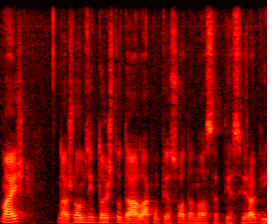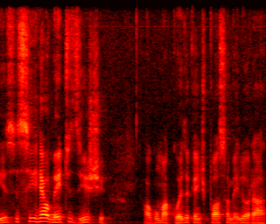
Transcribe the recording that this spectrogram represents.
mas nós vamos então estudar lá com o pessoal da nossa terceira vice se realmente existe alguma coisa que a gente possa melhorar,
